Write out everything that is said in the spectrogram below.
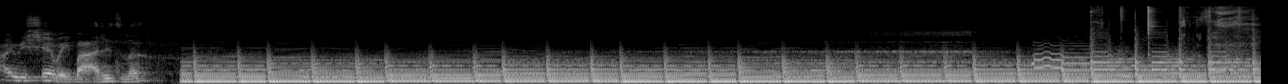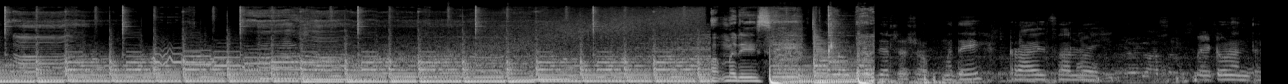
काय विषय आहे भाई भारीच ना. ब्लेझरच्या शॉपमध्ये ट्रायल चालू आहे भेटू नंतर.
